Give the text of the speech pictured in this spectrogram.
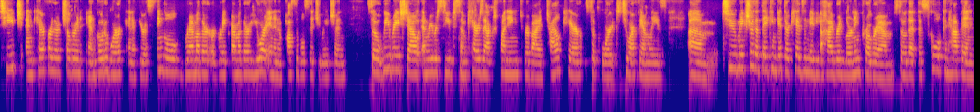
teach and care for their children and go to work. And if you're a single grandmother or great grandmother, you are in an impossible situation. So we reached out and we received some CARES Act funding to provide child care support to our families um, to make sure that they can get their kids in maybe a hybrid learning program so that the school can happen,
